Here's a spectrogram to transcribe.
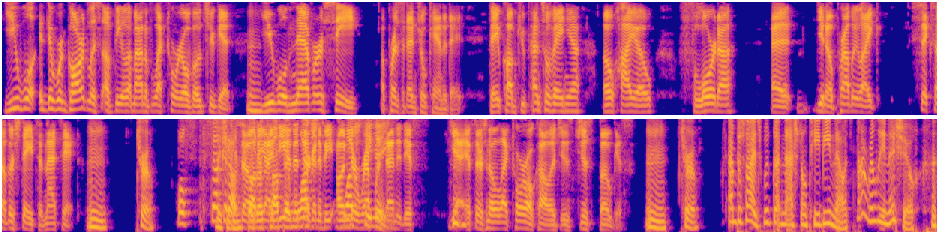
you will, regardless of the amount of electoral votes you get, Mm. you will never see a presidential candidate. They've come to Pennsylvania, Ohio, Florida, uh, you know, probably like six other states, and that's it. Mm, true. Well, suck Michigan. it up, So Buttercup, the idea that watch, they're going to be underrepresented if, yeah, if there's no electoral college is just bogus. Mm, true. And besides, we've got national TV now. It's not really an issue.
